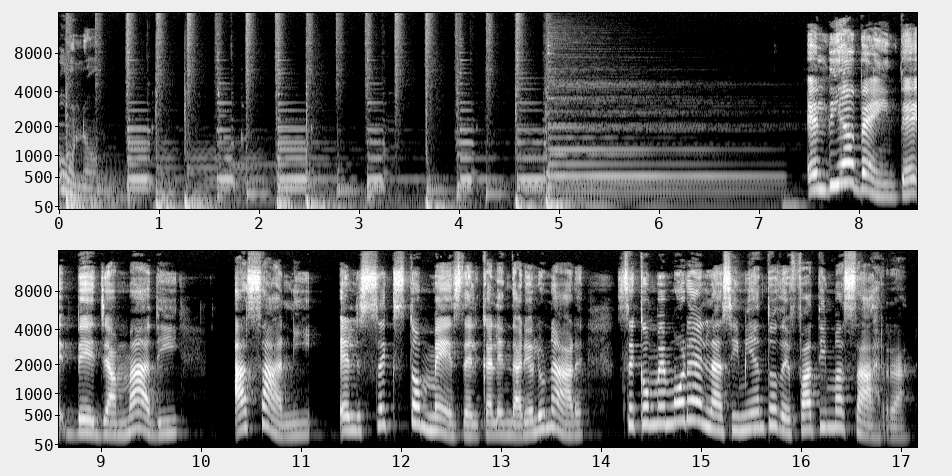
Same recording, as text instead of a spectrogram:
1. El día 20 de Yamadi Asani el sexto mes del calendario lunar se conmemora el nacimiento de Fátima Zahra,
